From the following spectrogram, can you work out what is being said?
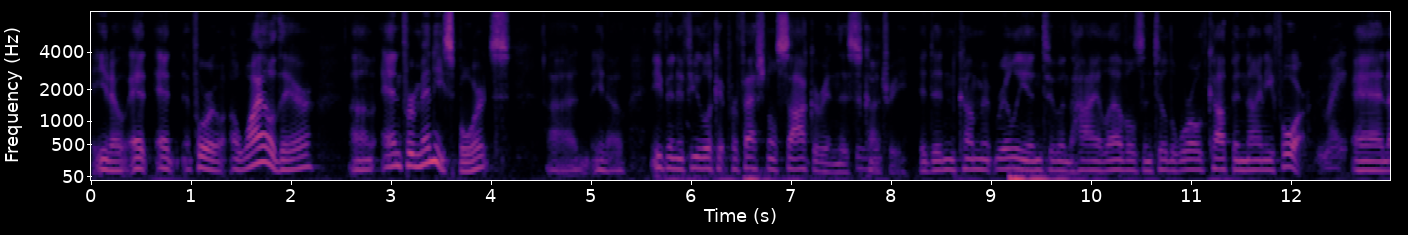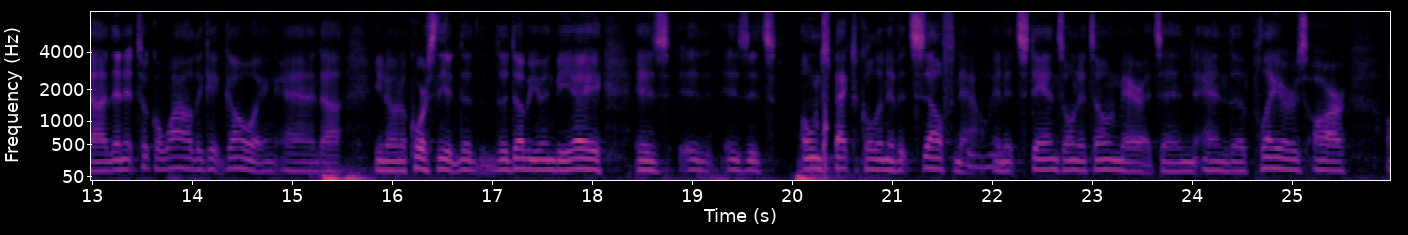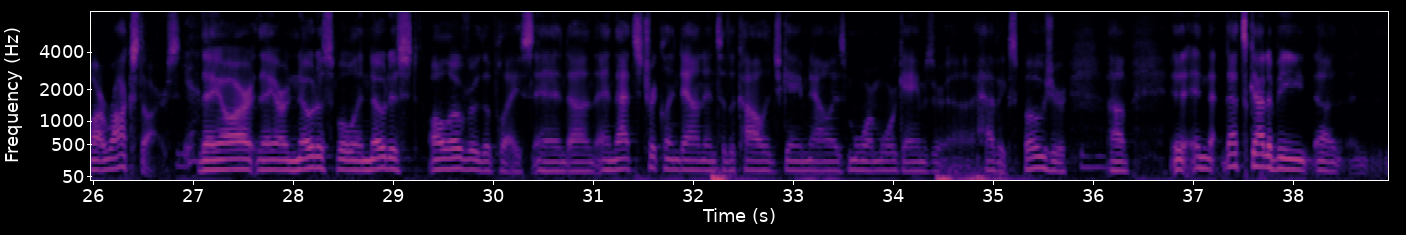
you know, at, at, for a while there, um, and for many sports, uh, you know, even if you look at professional soccer in this mm-hmm. country, it didn't come really into in the high levels until the World Cup in '94. Right. And uh, then it took a while to get going, and uh, you know, and of course the, the the WNBA is is, is its own spectacle in of itself now, mm-hmm. and it stands on its own merits, and and the players are are rock stars. Yeah. They are they are noticeable and noticed all over the place, and uh, and that's trickling down into the college game now as more and more games are, uh, have exposure, mm-hmm. um, and that's got to be. Uh,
